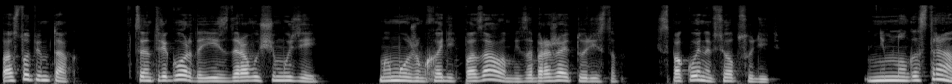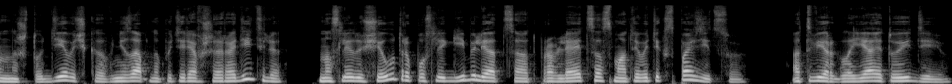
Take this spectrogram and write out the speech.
Поступим так. В центре города есть здоровущий музей. Мы можем ходить по залам, изображать туристов и спокойно все обсудить. Немного странно, что девочка, внезапно потерявшая родителя, на следующее утро после гибели отца отправляется осматривать экспозицию. Отвергла я эту идею.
